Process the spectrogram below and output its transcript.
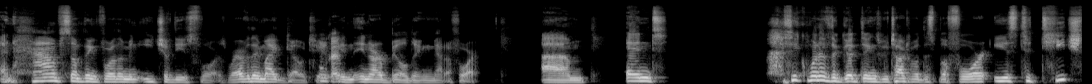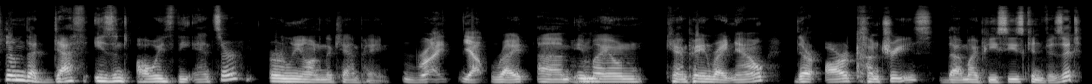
and have something for them in each of these floors, wherever they might go to Okay. in, in our building metaphor. Um, and I think one of the good things we talked about this before is to teach them that death isn't always the answer early on in the campaign, Right. Yeah. right? Um, In Mhm. my own campaign right now, there are countries that my PCs can visit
